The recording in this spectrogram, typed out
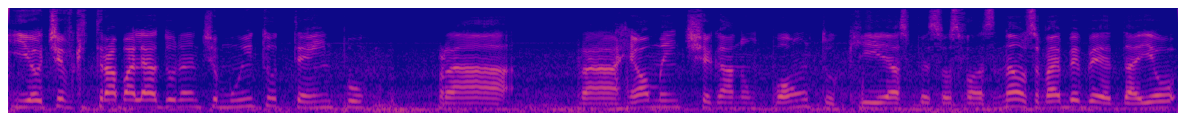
E eu tive que trabalhar durante muito tempo pra para realmente chegar num ponto que as pessoas falassem: "Não, você vai beber". Daí eu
